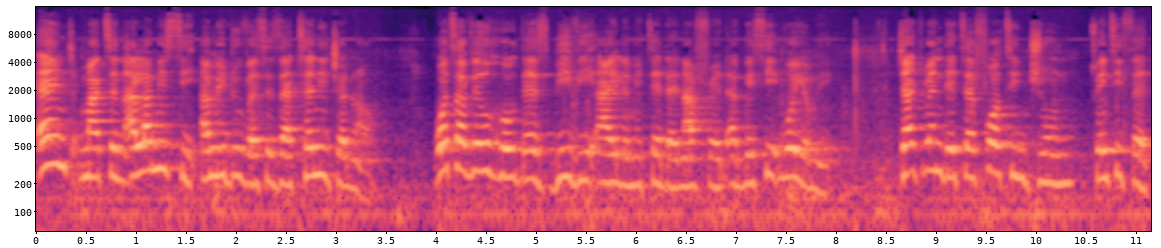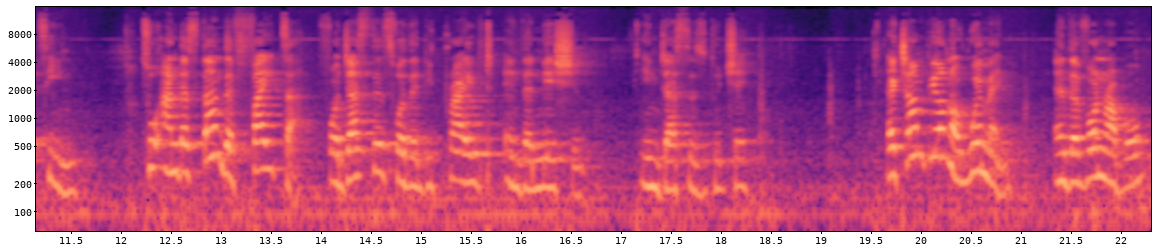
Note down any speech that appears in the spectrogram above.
And Martin Alamisi Amidu versus Attorney General, Waterville Holdings BVI Limited and Alfred Agbesi Woyome, judgment dated 14 June 2013. To understand the fighter for justice for the deprived in the nation, Injustice Dotse. A champion of women and the vulnerable,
